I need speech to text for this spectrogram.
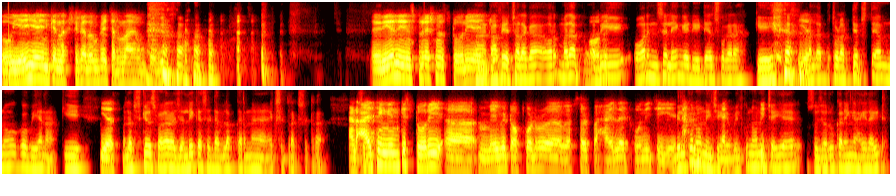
तो यही है इनके नक्शे कदम पे चलना है हमको भी। रियली इंस्पिरेशनल स्टोरी है हाँ इनकी काफ़ी अच्छा लगा और मतलब बहुत अभी और इनसे लेंगे डिटेल्स वगैरह कि यस मतलब थोड़ा टिप्स दे हम लोगों को भी है ना कि यस मतलब स्किल्स वगैरह जल्दी कैसे डेवलप करना है etcetera etcetera and I think इनकी story maybe top coder website पर हाईलाइट होनी चाहिए। बिल्कुल होनी चाहिए बिल्कुल होनी चाहिए। सो ज़रूर करेंगे हाईलाइट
